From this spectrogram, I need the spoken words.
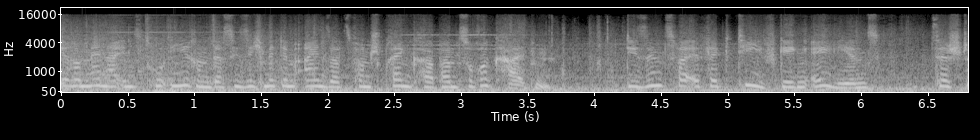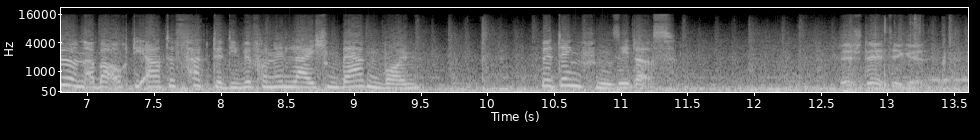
Ihre Männer instruieren, dass sie sich mit dem Einsatz von Sprengkörpern zurückhalten. Die sind zwar effektiv gegen Aliens, zerstören aber auch die Artefakte, die wir von den Leichen bergen wollen. Bedenken Sie das. Bestätige. Bestätige.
